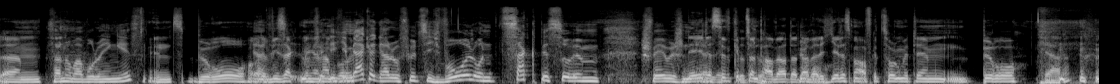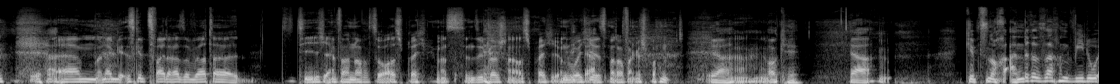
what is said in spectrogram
ähm, Sag nochmal, wo du hingehst. ins Büro. Ja, oder wie sagt man in ich, ich Hamburg? merke gerade, du fühlst dich wohl und zack bist du im schwäbischen Nee, das Dialekt gibt so ein paar. Wörter. Da Büro. werde ich jedes Mal aufgezogen mit dem Büro. Ja. ja. Ähm, und dann, es gibt zwei, drei so Wörter, die ich einfach noch so ausspreche, wie man es in Süddeutschland ausspreche und wo ich Ja. jedes Mal drauf angesprochen wird. Ja, Ja, ja. okay. Ja. Gibt's noch andere Sachen, wie du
